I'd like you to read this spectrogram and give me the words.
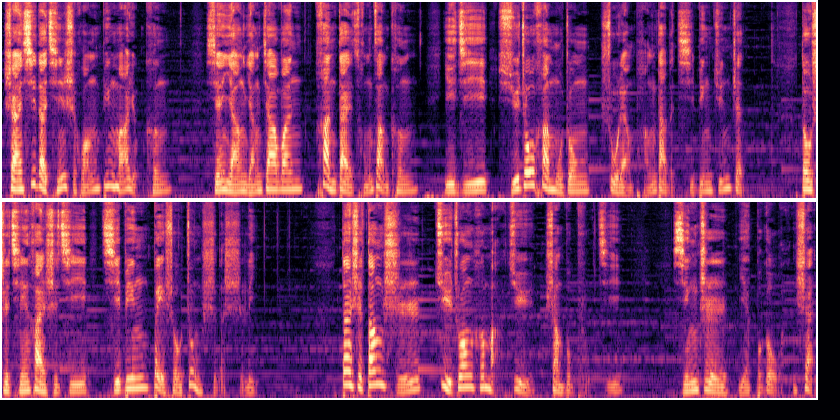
陕西的秦始皇兵马俑坑、咸阳杨家湾汉代从葬坑以及徐州汉墓中数量庞大的骑兵军阵。都是秦汉时期骑兵备受重视的实力，但是当时具装和马具尚不普及，形制也不够完善，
